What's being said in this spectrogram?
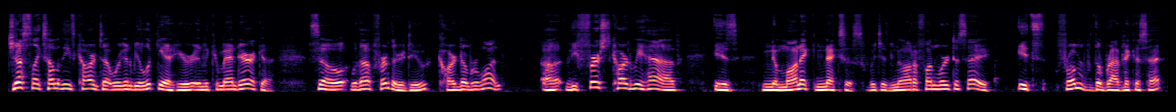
Just like some of these cards that we're going to be looking at here in the Commanderica. So, without further ado, card number one. Uh, the first card we have is Mnemonic Nexus, which is not a fun word to say. It's from the Ravnica set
